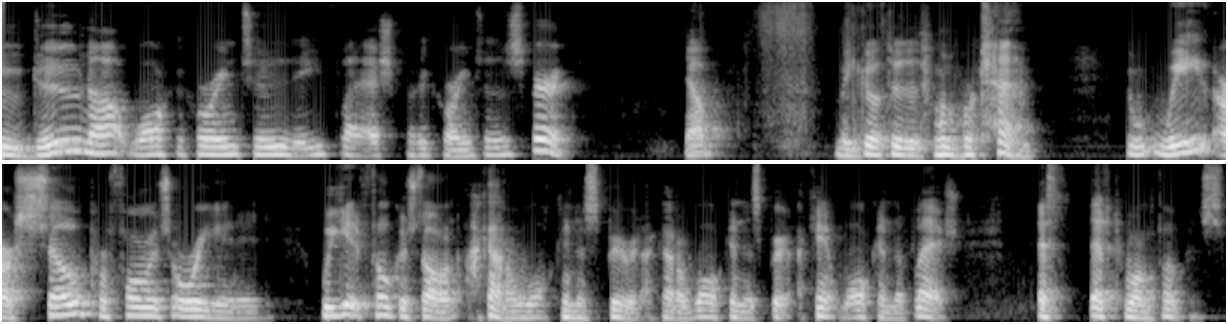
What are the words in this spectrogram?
who do not walk according to the flesh, but according to the Spirit. Now, let me go through this one more time. We are so performance oriented we get focused on I got to walk in the spirit. I got to walk in the spirit. I can't walk in the flesh. That's that's the wrong focus.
